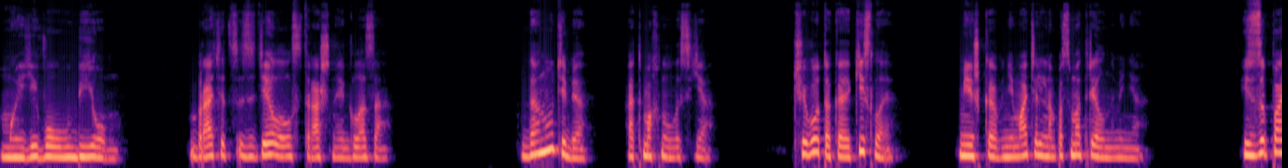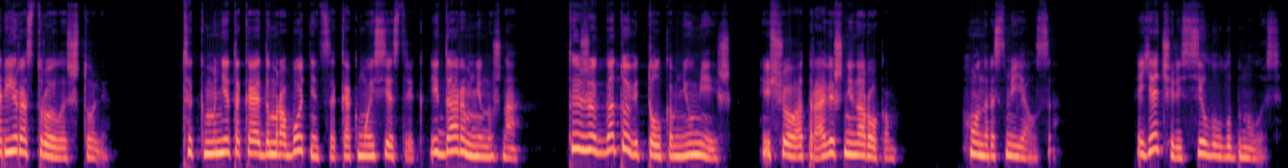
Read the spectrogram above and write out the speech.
«Мы его убьем», — братец сделал страшные глаза. «Да ну тебя», Отмахнулась я. «Чего такая кислая?» Мишка внимательно посмотрел на меня. «Из-за пари расстроилась, что ли?» «Так мне такая домработница, как мой сестрик, и даром не нужна. Ты же готовить толком не умеешь. Еще отравишь ненароком». Он рассмеялся. Я через силу улыбнулась.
